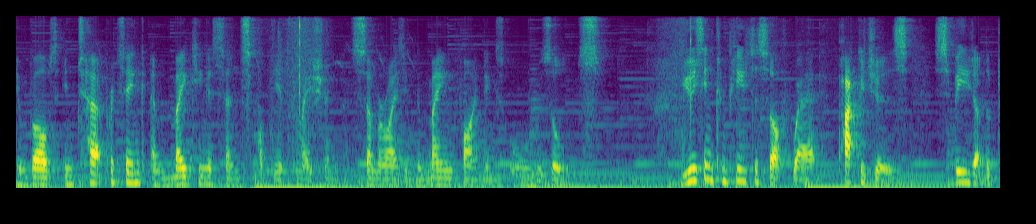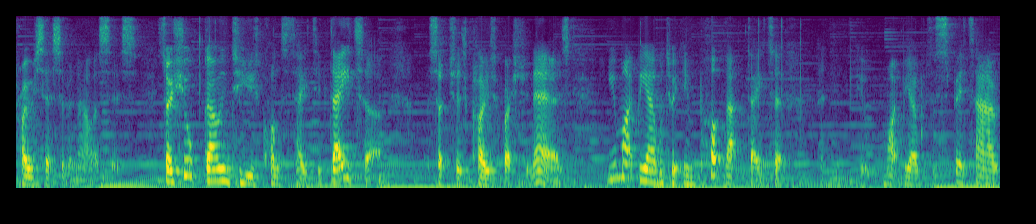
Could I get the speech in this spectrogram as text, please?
involves interpreting and making a sense of the information and summarizing the main findings or results. Using computer software packages speed up the process of analysis. So, if you're going to use quantitative data, such as closed questionnaires, you might be able to input that data and it might be able to spit out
